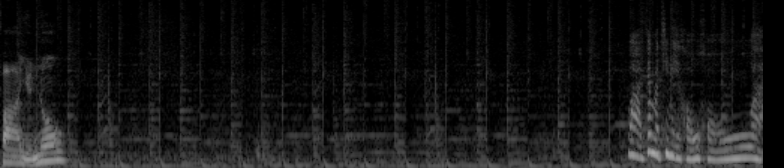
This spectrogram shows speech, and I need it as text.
花園咯。哇！今日天氣好好啊！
